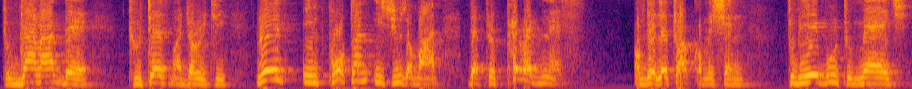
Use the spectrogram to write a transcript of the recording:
to garner the two-thirds majority raised important issues about the preparedness of the Electoral Commission to be able to merge,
